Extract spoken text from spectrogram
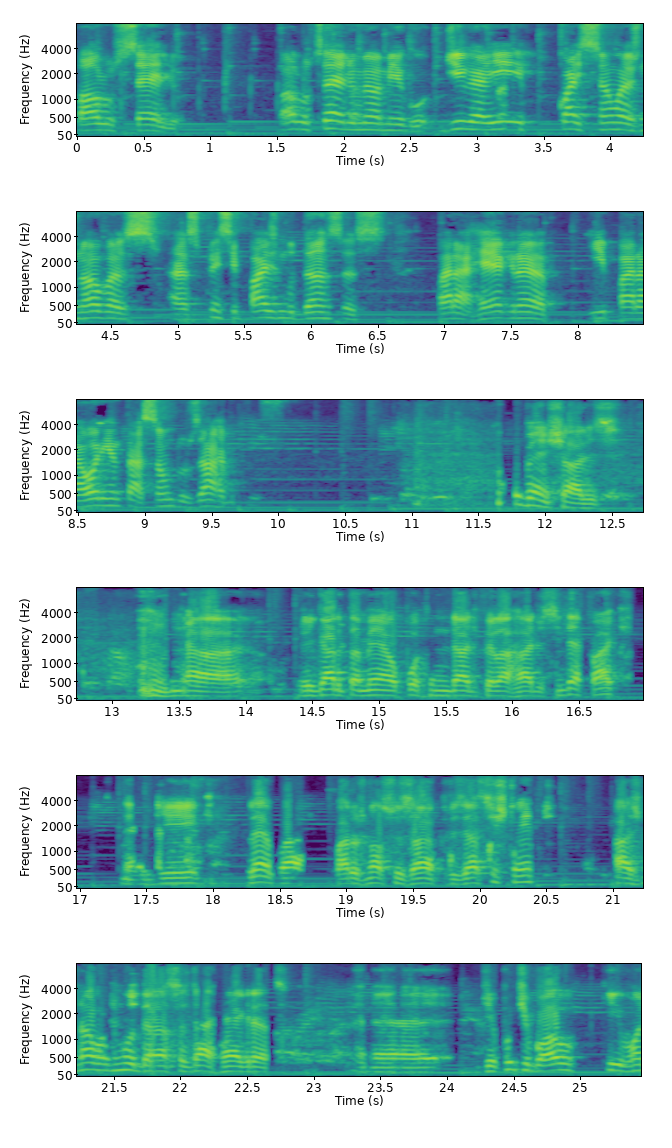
Paulo Célio. Paulo Célio, meu amigo, diga aí quais são as novas, as principais mudanças para a regra e para a orientação dos árbitros. Muito bem, Charles. Ah, obrigado também a oportunidade pela Rádio Sindefac né, de levar para os nossos árbitros e assistentes as novas mudanças das regras é, de futebol que vão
